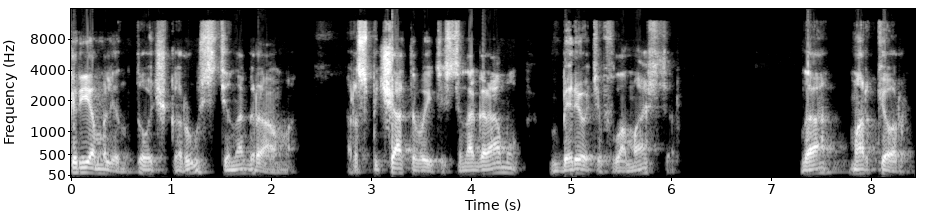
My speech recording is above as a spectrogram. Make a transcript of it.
kremlin.ru, стенограмма. Распечатываете стенограмму, берете фломастер, да, маркер,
